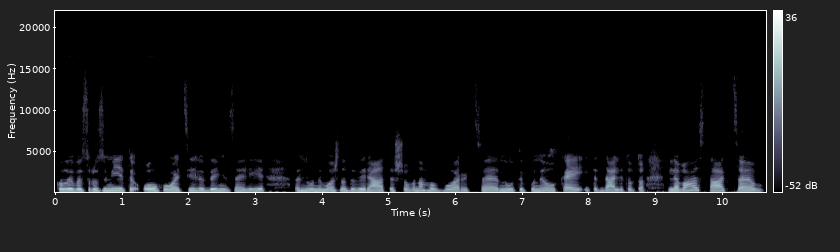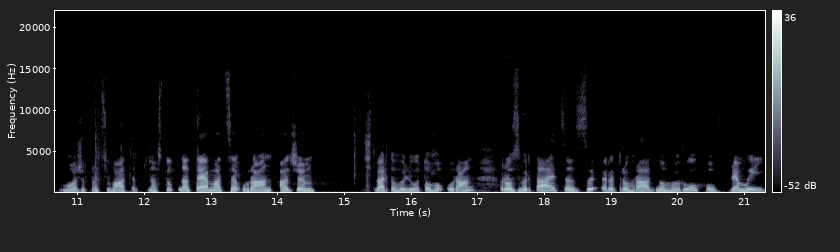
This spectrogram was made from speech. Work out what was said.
коли ви зрозумієте, ого, цій людині взагалі ну не можна довіряти, що вона говорить, це ну типу не окей, і так далі. Тобто для вас так це може працювати. Наступна тема це уран, адже 4 лютого Уран розвертається з ретроградного руху в прямий.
